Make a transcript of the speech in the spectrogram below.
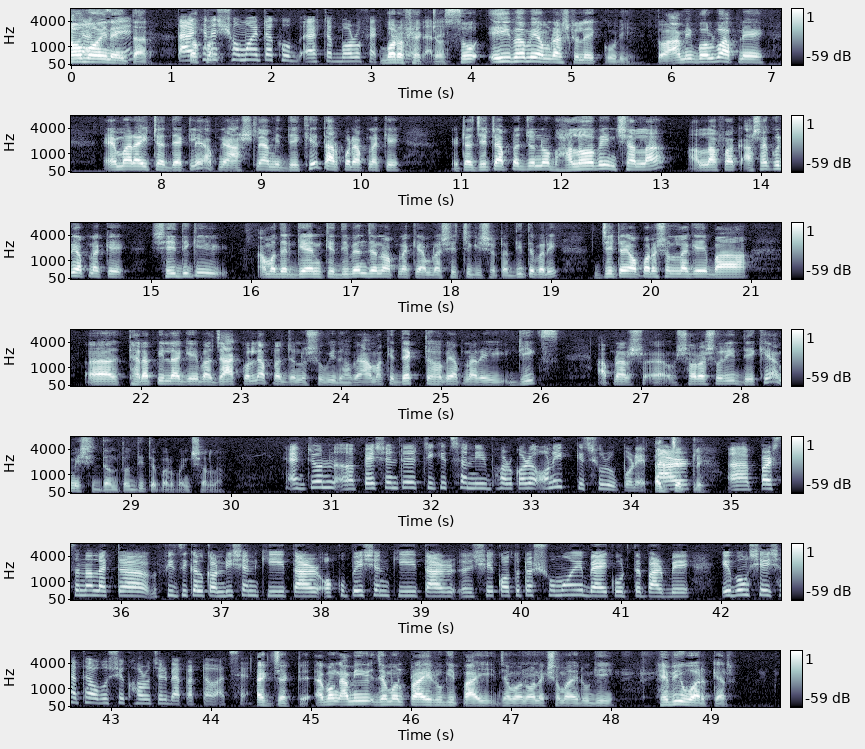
সময় নেই তার। তার এখানে সময়টা খুব একটা বড় ফ্যাক্টর বড় ফ্যাক্টর সো এইভাবে আমরা আসলে করি। তো আমি বলব আপনি এমআরআইটা দেখলে আপনি আসলে আমি দেখে তারপরে আপনাকে এটা যেটা আপনার জন্য ভালো হবে ইনশাল্লাহ আল্লাহ পাক আশা করি আপনাকে সেই দিকেই আমাদের জ্ঞানকে দিবেন যেন আপনাকে আমরা সেই চিকিৎসাটা দিতে পারি। যেটাই অপারেশন লাগে বা থেরাপি লাগে বা যা করলে আপনার জন্য সুবিধা হবে। আমাকে দেখতে হবে আপনার এই ডিস্ক আপনার সরাসরি দেখে আমি সিদ্ধান্ত দিতে পারব ইনশাল্লাহ। একজন পেশেন্টের চিকিৎসা নির্ভর করে অনেক কিছুর উপরে। তার পার্সোনাল একটা ফিজিক্যাল কন্ডিশন কি তার অকুপেশন কি তার সে কতটা সময় ব্যয় করতে পারবে এবং সেই সাথে অবশ্যই খরচের ব্যাপারটাও আছে। একজাক্টলি এবং আমি যেমন প্রায় রুগী পাই যেমন অনেক সময় রুগী heavy worker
